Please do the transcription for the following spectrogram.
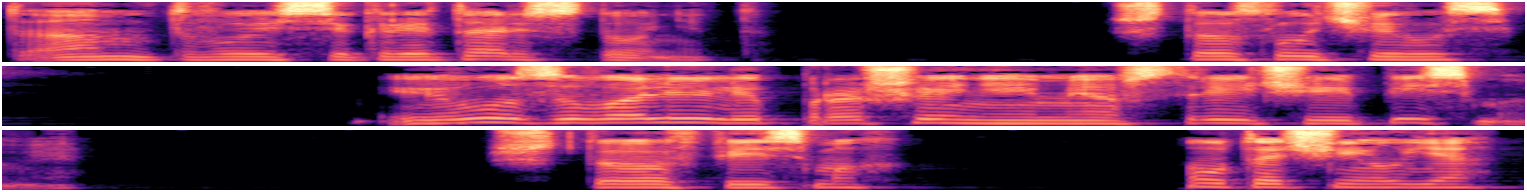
Там твой секретарь стонет. Что случилось? Его завалили прошениями о встрече и письмами. Что в письмах? Уточнил я.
